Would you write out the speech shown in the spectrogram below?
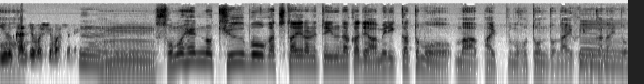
いう感じもしますね。うん。その辺の急防が伝えられている中で、アメリカとも、まあ、パイプもほとんどない、振り向かないと、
